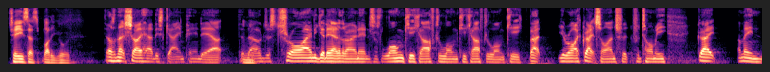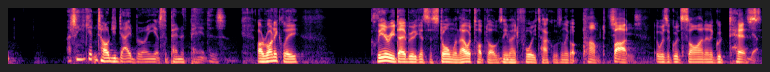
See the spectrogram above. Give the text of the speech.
Jeez, that's bloody good. Doesn't that show how this game panned out? Mm. That they were just trying to get out of their own end. It's just long kick after long kick after long kick. But you're right, great signs for, for Tommy. Great. I mean, imagine you're getting told you're debuting against the Penrith Panthers. Ironically, Cleary debuted against the Storm when they were top dogs and he made 40 tackles and they got pumped. But it was a good sign and a good test.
